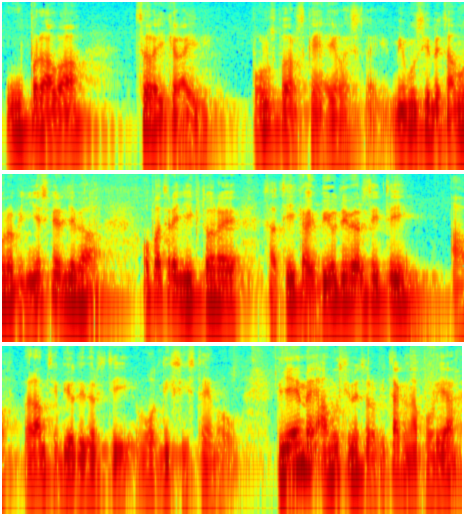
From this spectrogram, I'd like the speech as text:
úprava celej krajiny, polnospodárskej aj lesnej. My musíme tam urobiť nesmierne veľa opatrení, ktoré sa týkajú biodiverzity a v rámci biodiverzity vodných systémov. Vieme a musíme to robiť tak na poliach,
